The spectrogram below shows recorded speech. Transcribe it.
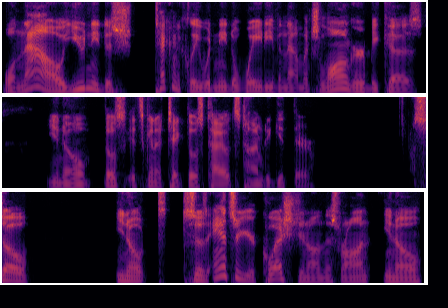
well, now you need to sh- technically would need to wait even that much longer because you know those it's going to take those coyotes time to get there. So, you know, to answer your question on this, Ron, you know,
